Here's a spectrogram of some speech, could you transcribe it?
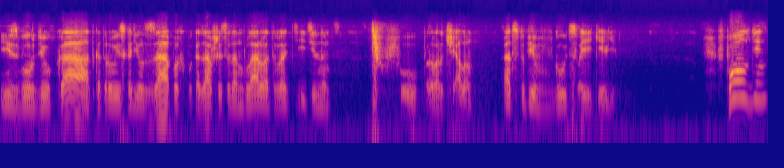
из бурдюка, от которого исходил запах, показавшийся Данглару отвратительным. «Тьфу!» — проворчал он, отступив вглубь своей кельи. В полдень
